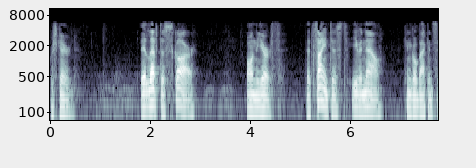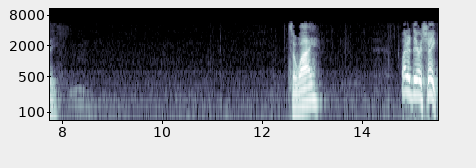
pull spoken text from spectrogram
were scared. It left a scar on the earth that scientists, even now, can go back and see. So why? Why did the earth shake?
